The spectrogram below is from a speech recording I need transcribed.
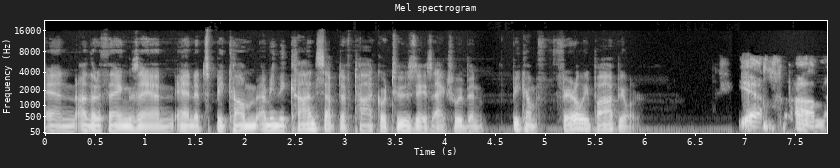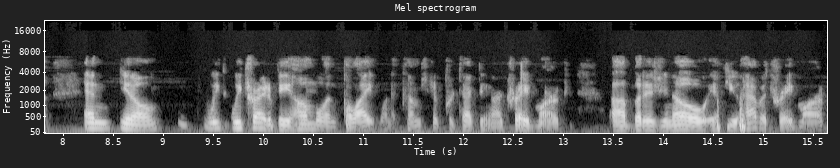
and other things and and it's become I mean the concept of Taco Tuesday has actually been become fairly popular. Yes. Um, and you know we we try to be humble and polite when it comes to protecting our trademark. Uh, but as you know, if you have a trademark,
